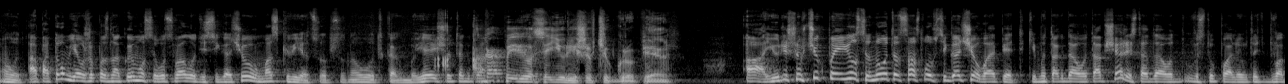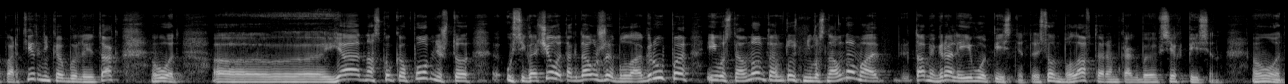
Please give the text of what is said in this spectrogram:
Вот. А потом я уже познакомился вот с Володей Сигачевым в Москве, собственно, вот как бы. Я еще тогда... А как появился Юрий Шевчук в группе? А, Юрий Шевчук появился, ну, это со слов Сигачева, опять-таки. Мы тогда вот общались, тогда вот выступали вот эти два квартирника были и так. Вот. Э, Я, насколько помню, что у Сигачева тогда уже была группа, и в основном, там, тут не в основном, а там играли его песни. То есть он был автором как бы всех песен. Вот.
